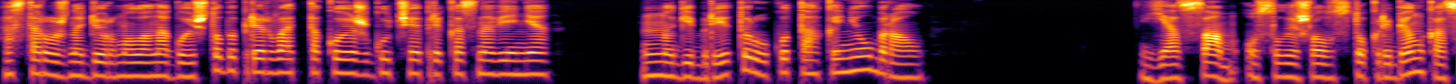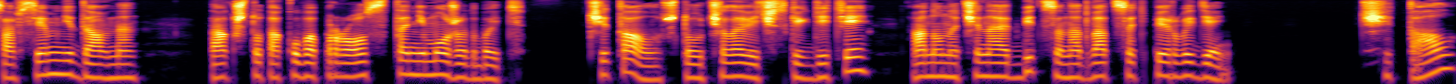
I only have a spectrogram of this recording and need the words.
Осторожно дернула ногой, чтобы прервать такое жгучее прикосновение, но гибрид руку так и не убрал. «Я сам услышал стук ребенка совсем недавно, так что такого просто не может быть. Читал, что у человеческих детей оно начинает биться на двадцать первый день». «Читал?»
